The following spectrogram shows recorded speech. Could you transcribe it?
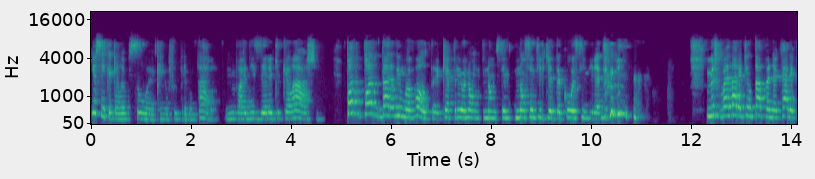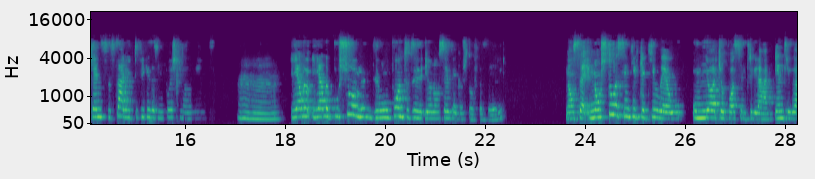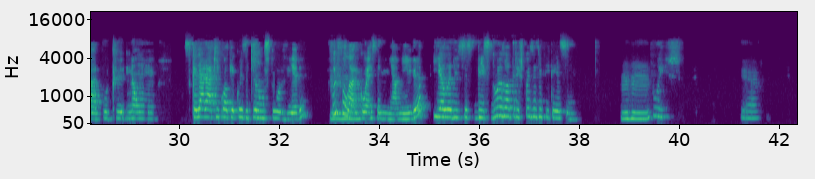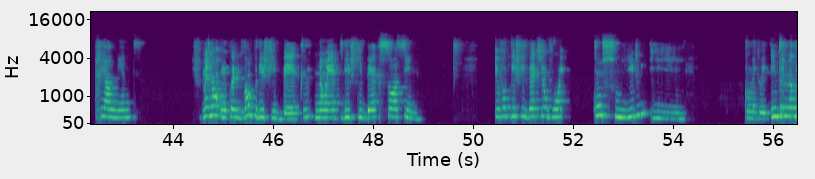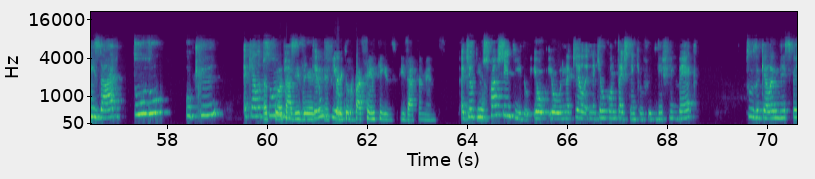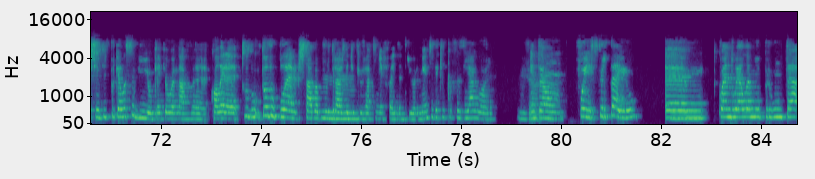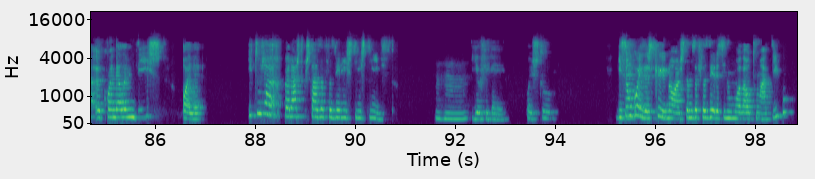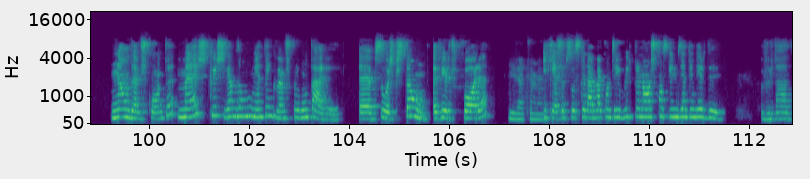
E eu sei que aquela pessoa a quem eu fui perguntar me vai dizer aquilo que ela acha. Pode, pode dar ali uma volta, que é para eu não, não, não sentir que atacou assim diretamente. Mas que vai dar aquele tapa na cara que é necessário e tu ficas assim, pois realmente. Uhum. E ela, e ela puxou-me de um ponto de eu não sei o que é que eu estou a fazer, não sei, não estou a sentir que aquilo é o, o melhor que eu posso entregar, entregar porque não, se calhar há aqui qualquer coisa que eu não estou a ver. Fui uhum. falar com essa minha amiga e ela disse, disse duas ou três coisas e fiquei assim. Uhum. Pois. Yeah. Realmente mas não, quando vão pedir feedback, não é pedir feedback só assim. Eu vou pedir feedback e eu vou consumir e como é que eu ia? internalizar tudo o que aquela pessoa, a pessoa está a dizer, ter um é aquilo que faz sentido, exatamente. Aquilo que nos faz sentido. Eu, eu naquele, naquele contexto em que eu fui pedir feedback, tudo que ela me disse fez sentido porque ela sabia o que é que eu andava, qual era tudo, todo o plano que estava por trás daquilo que eu já tinha feito anteriormente e daquilo que eu fazia agora. Exato. Então foi certeiro um, uhum. quando ela me pergunta, quando ela me diz, olha, e tu já reparaste que estás a fazer isto, isto e isto? Uhum. E eu fiquei, pois tu. E são coisas que nós estamos a fazer assim no modo automático não damos conta, mas que chegamos a um momento em que vamos perguntar a pessoas que estão a ver de fora Exatamente. e que essa pessoa se calhar vai contribuir para nós conseguirmos entender de verdade.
